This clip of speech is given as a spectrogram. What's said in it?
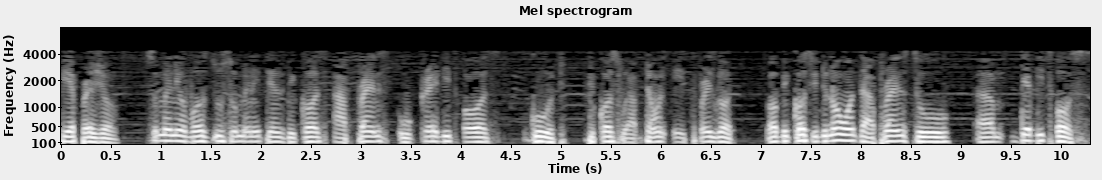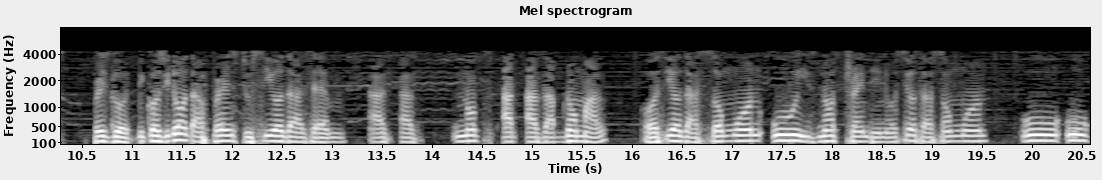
peer pressure. So many of us do so many things because our friends will credit us good because we have done it. Praise God. Or because you do not want our friends to um, debit us. Praise God. Because you don't want our friends to see us as um, as as not as, as abnormal or see us as someone who is not trending or see us as someone who who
